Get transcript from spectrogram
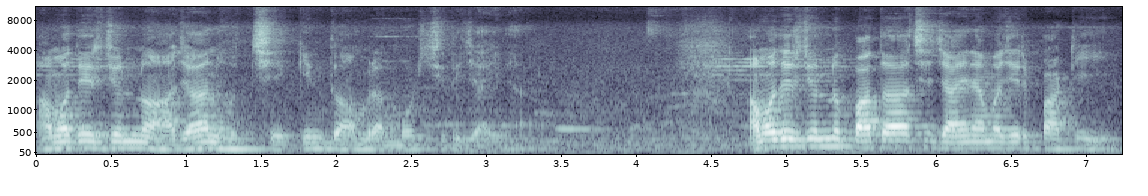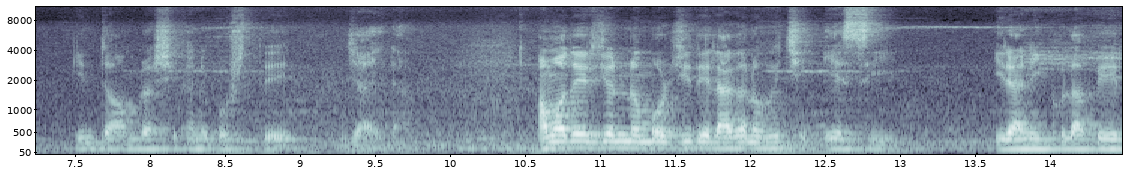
আমাদের জন্য আজান হচ্ছে, কিন্তু আমরা মসজিদে যাই না। আমাদের জন্য পাতা আছে জায়নামাজের পাটি, কিন্তু আমরা সেখানে বসতে যাই না। আমাদের জন্য মসজিদে লাগানো হয়েছে এসি। ইরানি গোলাপের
